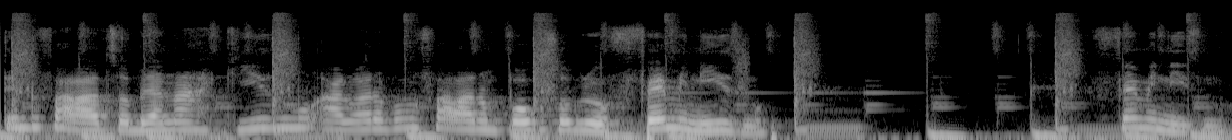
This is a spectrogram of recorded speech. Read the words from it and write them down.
Tendo falado sobre anarquismo, agora vamos falar um pouco sobre o feminismo. Feminismo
